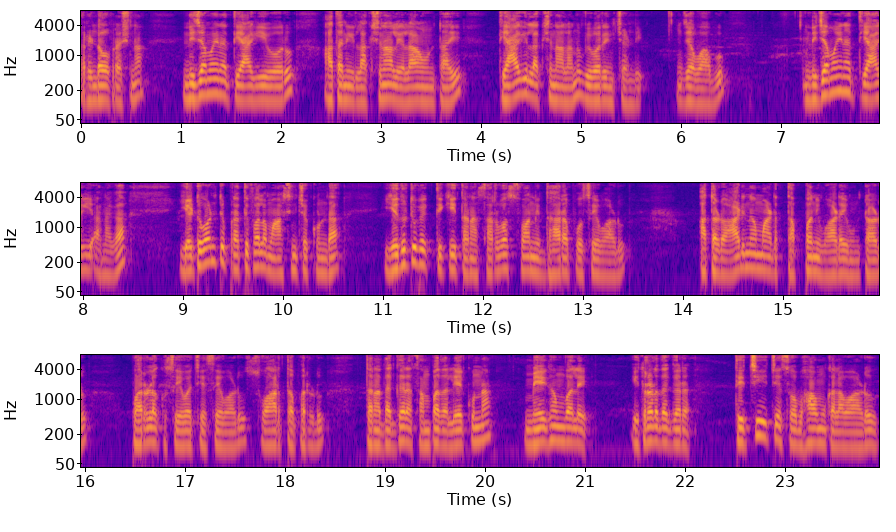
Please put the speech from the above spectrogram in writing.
రెండవ ప్రశ్న నిజమైన త్యాగి ఎవరు అతని లక్షణాలు ఎలా ఉంటాయి? త్యాగి లక్షణాలను వివరించండి. జవాబు నిజమైన త్యాగి అనగా ఎటువంటి ప్రతిఫలం ఆశించకుండా ఎదుటి వ్యక్తికి తన సర్వస్వాన్ని ధారపోసేవాడు. అతడు ఆడిన మాట తప్పని వాడై ఉంటాడు. పరులకు సేవ చేసేవాడు స్వార్థపరుడు. తన దగ్గర సంపద లేకున్నా మేఘం వలె ఇతరుల దగ్గర తెచ్చి ఇచ్చే స్వభావం కలవాడు.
